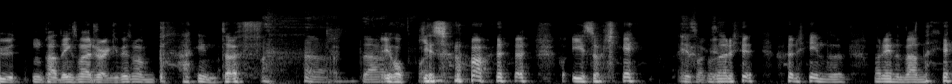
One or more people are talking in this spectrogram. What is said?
uten padding som er rugby, som er beintøff. I hockey så har du ishockey, og så har du, har du, inne, har du innebandy.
